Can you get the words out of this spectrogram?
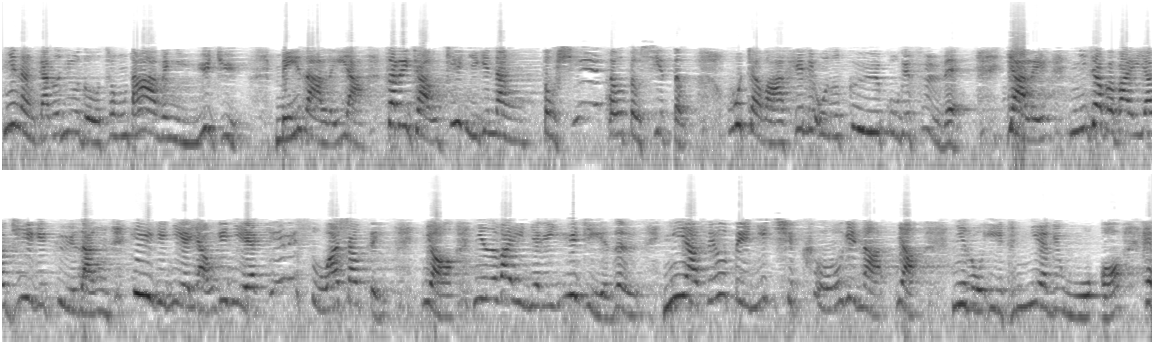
你能干着牛头从大名玉举，没啥累呀？这里叫几你的人都洗头都洗头，我家娃黑的我是哥哥的父呗。呀嘞，你家爸爸要几个姑人，一个年要个年，给你说啊晓得。娘，你是万一年的玉姐人，你要是要对你吃苦的呢？娘，你若一听年的话，嘿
